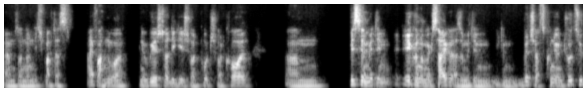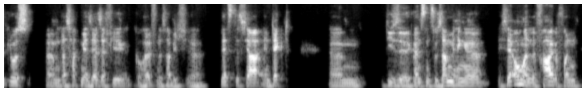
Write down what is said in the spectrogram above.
ähm, sondern ich mache das einfach nur eine Real-Strategie, Short Put, Short Call. Ähm, bisschen mit dem Economic Cycle, also mit dem, mit dem Wirtschaftskonjunkturzyklus. Ähm, das hat mir sehr, sehr viel geholfen. Das habe ich äh, letztes Jahr entdeckt. Ähm, diese ganzen Zusammenhänge. Ich sehe auch mal eine Frage von,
